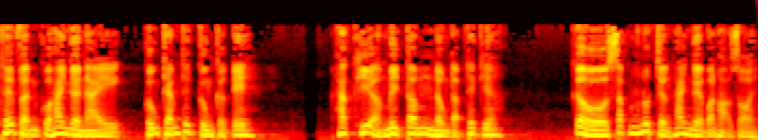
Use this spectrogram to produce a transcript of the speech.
Thế vận của hai người này cũng kém thích cùng cực đi. Hắc khí ở mi tâm nồng đậm thế kia, cơ hồ sắp nuốt chửng hai người bọn họ rồi.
